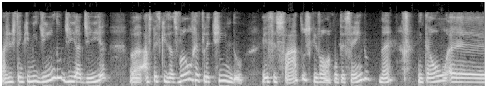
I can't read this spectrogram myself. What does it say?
A gente tem que ir medindo dia a dia, ah, as pesquisas vão refletindo esses fatos que vão acontecendo, né? Então, é,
